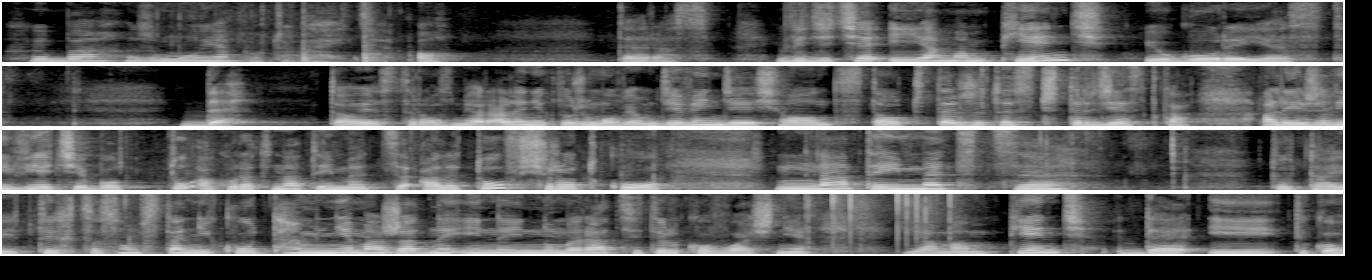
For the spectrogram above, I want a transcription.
Chyba zoomuje. Poczekajcie. Teraz. Widzicie? I ja mam 5 i u góry jest D. To jest rozmiar, ale niektórzy mówią 90, 104, że to jest 40, ale jeżeli wiecie, bo tu akurat na tej metce, ale tu w środku, na tej metce tutaj, tych co są w staniku, tam nie ma żadnej innej numeracji, tylko właśnie ja mam 5D i tylko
